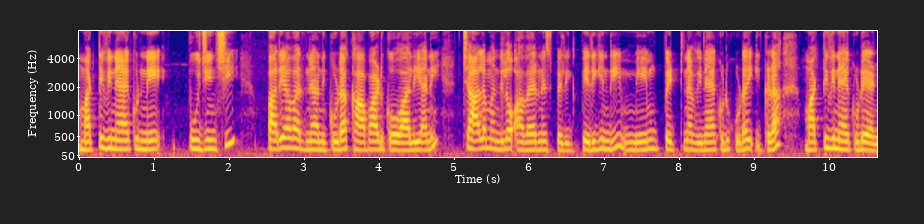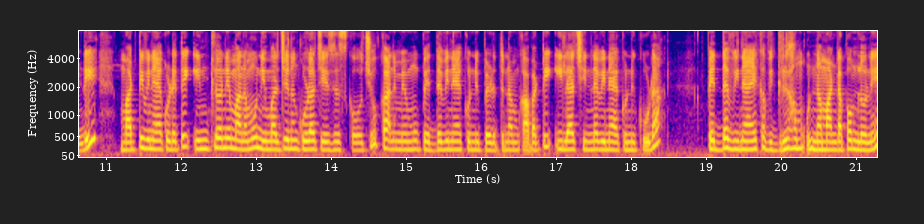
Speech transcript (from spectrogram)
మట్టి వినాయకుడిని పూజించి పర్యావరణాన్ని కూడా కాపాడుకోవాలి అని చాలామందిలో అవేర్నెస్ పెరిగి పెరిగింది. మేము పెట్టిన వినాయకుడు కూడా ఇక్కడ మట్టి వినాయకుడే అండి. మట్టి వినాయకుడు అయితే ఇంట్లోనే మనము నిమజ్జనం కూడా చేసేసుకోవచ్చు. కానీ మేము పెద్ద వినాయకుడిని పెడుతున్నాం కాబట్టి ఇలా చిన్న వినాయకుడిని కూడా పెద్ద వినాయక విగ్రహం ఉన్న మండపంలోనే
